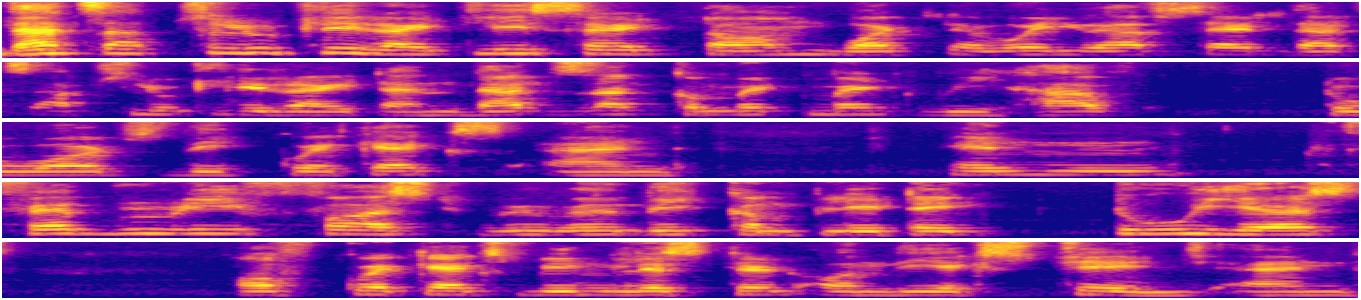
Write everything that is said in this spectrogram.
That's absolutely rightly said, Tom. Whatever you have said, that's absolutely right. And that's the commitment we have towards the QuickX. And in February 1st, we will be completing two years of QuickX being listed on the exchange. And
